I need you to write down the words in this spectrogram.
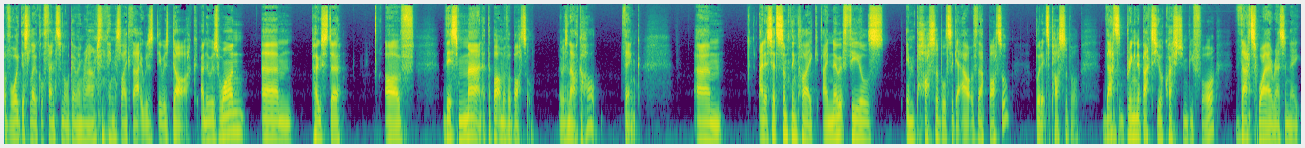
avoid this local fentanyl going around and things like that. It was it was dark. And there was one um, poster of this man at the bottom of a bottle. It was an alcohol thing. Um, and it said something like, I know it feels impossible to get out of that bottle, but it's possible. That's bringing it back to your question before. That's why I resonate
